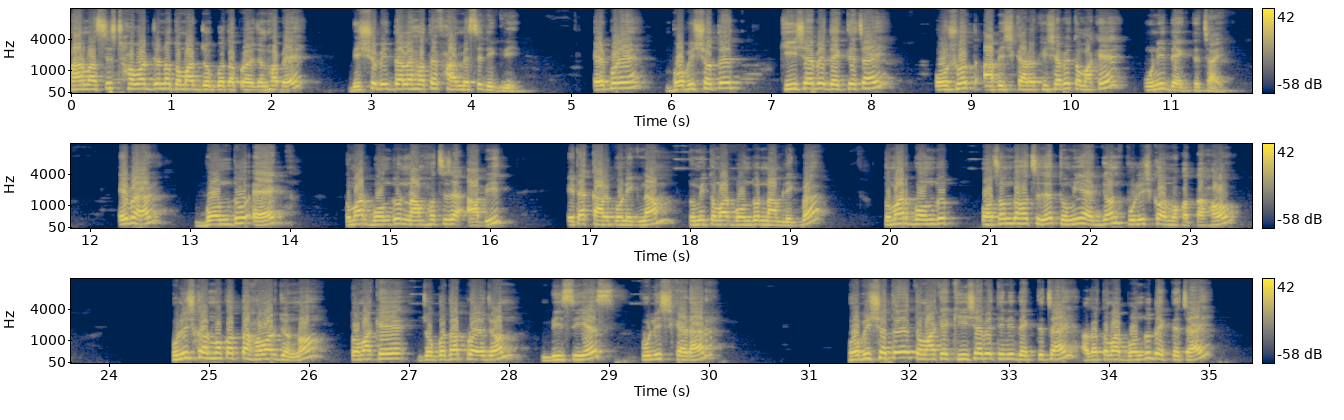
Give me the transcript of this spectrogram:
ফার্মাসিস্ট হওয়ার জন্য তোমার যোগ্যতা প্রয়োজন হবে বিশ্ববিদ্যালয় হতে ফার্মেসি ডিগ্রি। এরপরে ভবিষ্যতে কি হিসাবে দেখতে চাই ঔষধ আবিষ্কারক হিসেবে তোমাকে উনি দেখতে চাই। এবার বন্ধু এক, তোমার বন্ধুর নাম হচ্ছে যে আবিদ। এটা কাল্পনিক নাম, তুমি তোমার বন্ধুর নাম লিখবা। তোমার বন্ধু পছন্দ হচ্ছে যে তুমি একজন পুলিশ কর্মকর্তা হও। পুলিশ কর্মকর্তা হওয়ার জন্য তোমাকে যোগ্যতা প্রয়োজন, বিসিএস, পুলিশ ক্যাডার। ভবিষ্যতে তোমাকে কি হিসাবে তিনি দেখতে চায়, অর্থাৎ তোমার বন্ধু দেখতে চায়,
